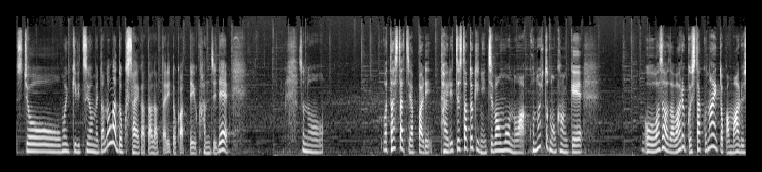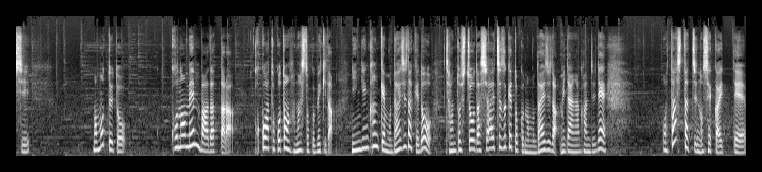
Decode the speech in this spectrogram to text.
主張を思いっきり強めたのが独裁型だったりとかっていう感じでその私たちやっぱり対立した時に一番思うのはこの人の関係をわざわざ悪くしたくないとかもあるし、まあ、もっと言うとこのメンバーだったらここはとことん話しとくべきだ人間関係も大事だけどちゃんと主張を出し合い続けとくのも大事だみたいな感じで私たちの世界って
